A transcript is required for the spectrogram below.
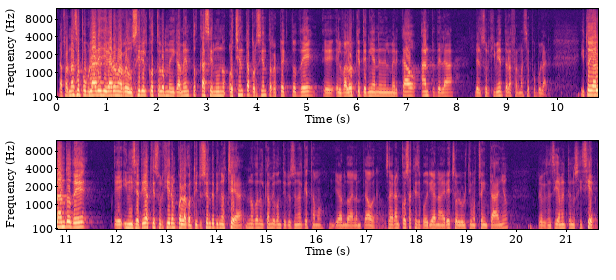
las farmacias populares llegaron a reducir el costo de los medicamentos casi en un 80% respecto del de, eh, valor que tenían en el mercado antes del surgimiento de las farmacias populares. Y estoy hablando de eh, iniciativas que surgieron con la constitución de Pinochea, no con el cambio constitucional que estamos llevando adelante ahora. O sea, eran cosas que se podrían haber hecho en los últimos 30 años, pero que sencillamente no se hicieron.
